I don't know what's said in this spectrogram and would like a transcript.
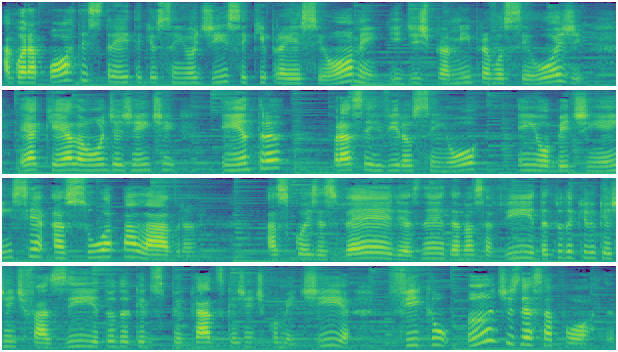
Agora, a porta estreita que o Senhor disse aqui para esse homem e diz para mim e para você hoje é aquela onde a gente entra para servir ao Senhor em obediência à Sua palavra. As coisas velhas né, da nossa vida, tudo aquilo que a gente fazia, todos aqueles pecados que a gente cometia, ficam antes dessa porta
